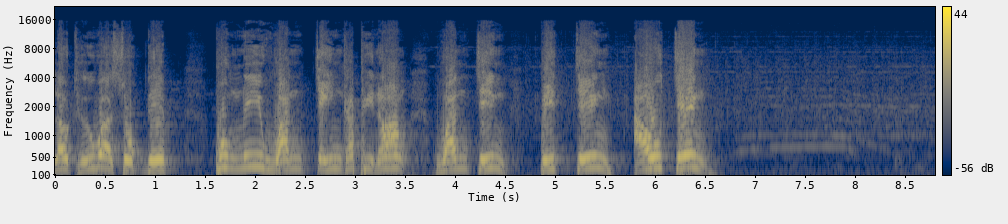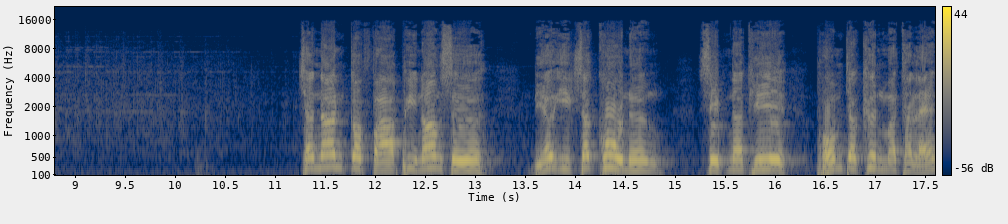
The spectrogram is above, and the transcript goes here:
เราถือว่าสุกดิบพรุ่งนี้วันจริงครับพี่น้อง วันจริง ปิดจริง เอาจริง ฉะนั้นก็ฝากพี่น้องสื่อ เดี๋ยวอีกสักคู่หนึ่งสิบนาที ผมจะขึ้นมาแถลง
